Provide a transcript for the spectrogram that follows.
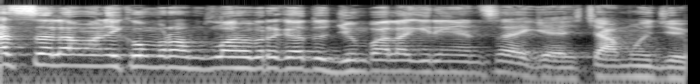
Assalamualaikum warahmatullahi wabarakatuh. Jumpa lagi dengan saya guys. Camo J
